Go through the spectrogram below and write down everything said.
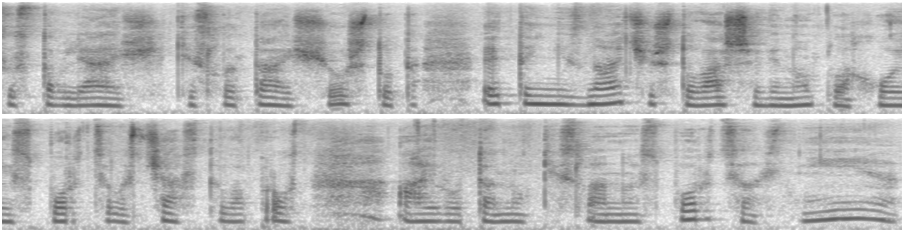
составляющая, кислота, еще что-то, это не значит, что ваше вино плохое испортилось. Частый вопрос, ай, вот оно кисло, оно испортилось. Нет,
